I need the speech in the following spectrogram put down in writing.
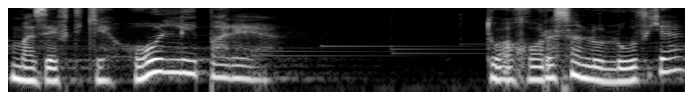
μαζεύτηκε όλη η παρέα. Του αγόρασαν λουλούδια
